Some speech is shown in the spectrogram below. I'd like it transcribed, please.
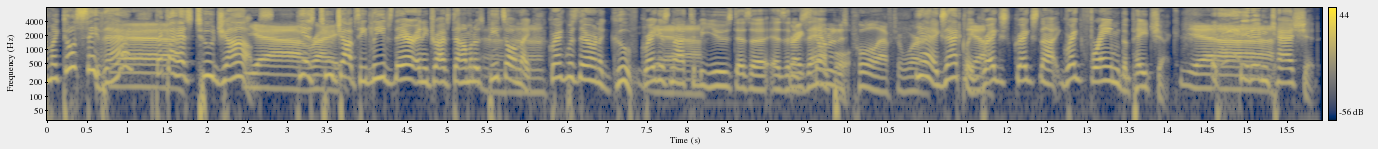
I'm like, "Don't say that. That guy has two jobs. Yeah, he has two jobs. He leaves there and he drives Domino's Pizza all Uh-huh. night. Greg was there on a goof. Greg is not to be used as a as an Greg's example." going in his pool after work. yeah, exactly. Yeah. Greg's Greg's not. Greg framed the paycheck Yeah. he didn't cash it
